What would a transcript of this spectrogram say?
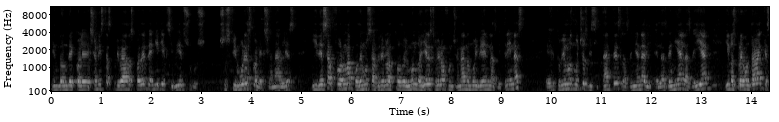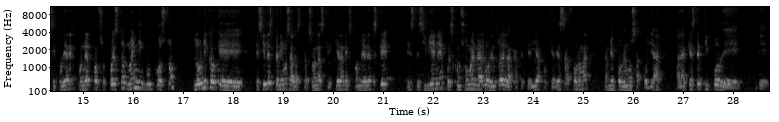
en donde coleccionistas privados pueden venir y exhibir sus, sus figuras coleccionables y de esa forma podemos abrirlo a todo el mundo. Ayer estuvieron funcionando muy bien las vitrinas, eh, tuvimos muchos visitantes, las venían, las venían, las veían y nos preguntaban que si podían exponer, por supuesto, no hay ningún costo. Lo único que, que sí les pedimos a las personas que quieran exponer es que este, si vienen, pues consuman algo dentro de la cafetería, porque de esa forma también podemos apoyar para que este tipo de, de,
